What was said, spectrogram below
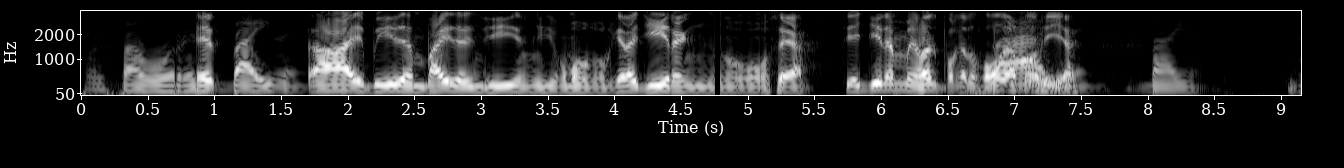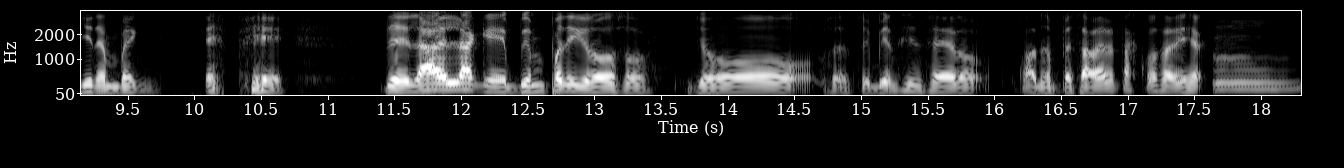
Por favor, es Eh, Biden. Ay, Biden, Biden, Biden, y como, como quiera Jiren, o como sea. Si es Jiren mejor, porque lo joda a todos y ya. Biden. Jiren Ben. Este, de la verdad que es bien peligroso. Yo, o sea, soy bien sincero. Cuando empecé a ver estas cosas dije, mmm,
